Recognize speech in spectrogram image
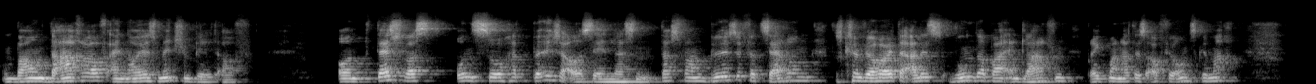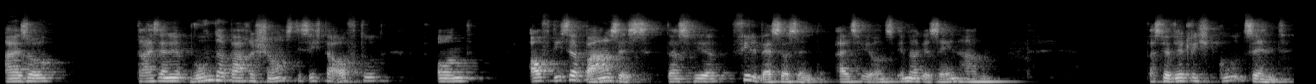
und bauen darauf ein neues Menschenbild auf. Und das, was uns so hat böse aussehen lassen, das waren böse Verzerrungen. Das können wir heute alles wunderbar entlarven. Breckmann hat es auch für uns gemacht. Also da ist eine wunderbare Chance, die sich da auftut. Und auf dieser Basis, dass wir viel besser sind, als wir uns immer gesehen haben, dass wir wirklich gut sind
